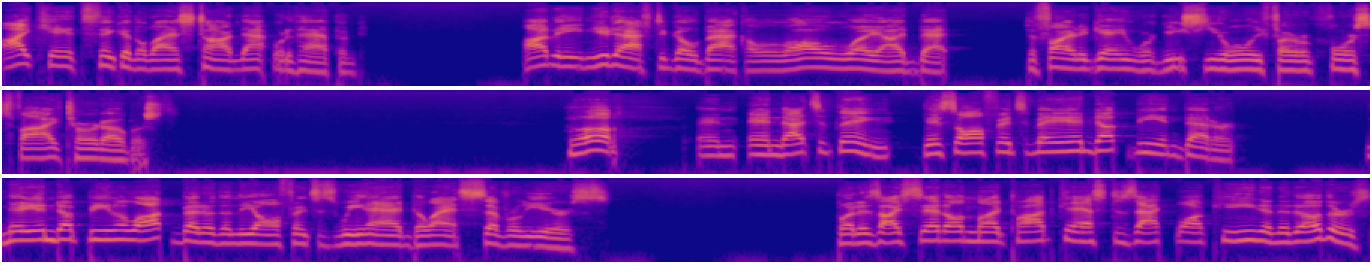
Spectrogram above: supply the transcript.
I can't think of the last time that would have happened. I mean, you'd have to go back a long way, I bet, to find a game where VCU only forced five turnovers. Oh, and and that's the thing. This offense may end up being better. May end up being a lot better than the offenses we had the last several years. But as I said on my podcast to Zach Joaquin and others,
